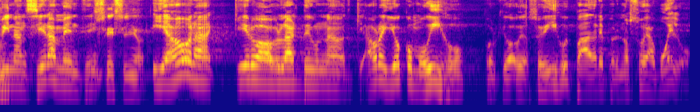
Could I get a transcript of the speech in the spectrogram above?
financieramente. Sí, señor. Y ahora quiero hablar de una. Ahora yo, como hijo, porque soy hijo y padre, pero no soy abuelo.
